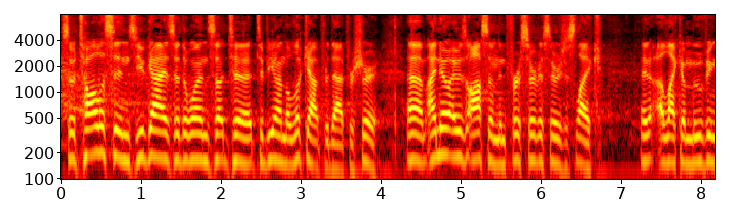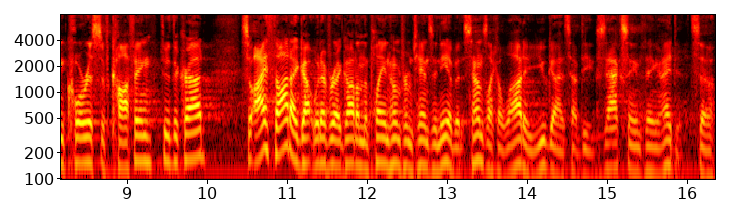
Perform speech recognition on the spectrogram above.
So, Tollisons, you guys are the ones to, to be on the lookout for that for sure. Um, I know it was awesome. In first service, there was just like, a, like a moving chorus of coughing through the crowd. So I thought I got whatever I got on the plane home from Tanzania, but it sounds like a lot of you guys have the exact same thing I did. So,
